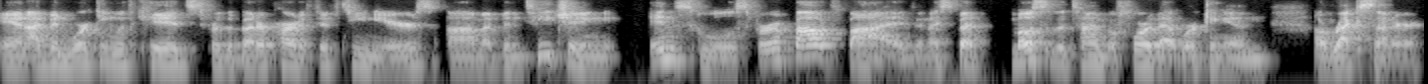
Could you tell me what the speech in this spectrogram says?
and I've been working with kids for the better part of 15 years. Um, I've been teaching in schools for about five, and I spent most of the time before that working in a rec center.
